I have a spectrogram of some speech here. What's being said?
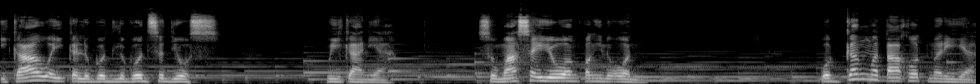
ikaw ay kalugod-lugod sa Diyos. Wika niya, sumasa iyo ang Panginoon Huwag kang matakot, Maria,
